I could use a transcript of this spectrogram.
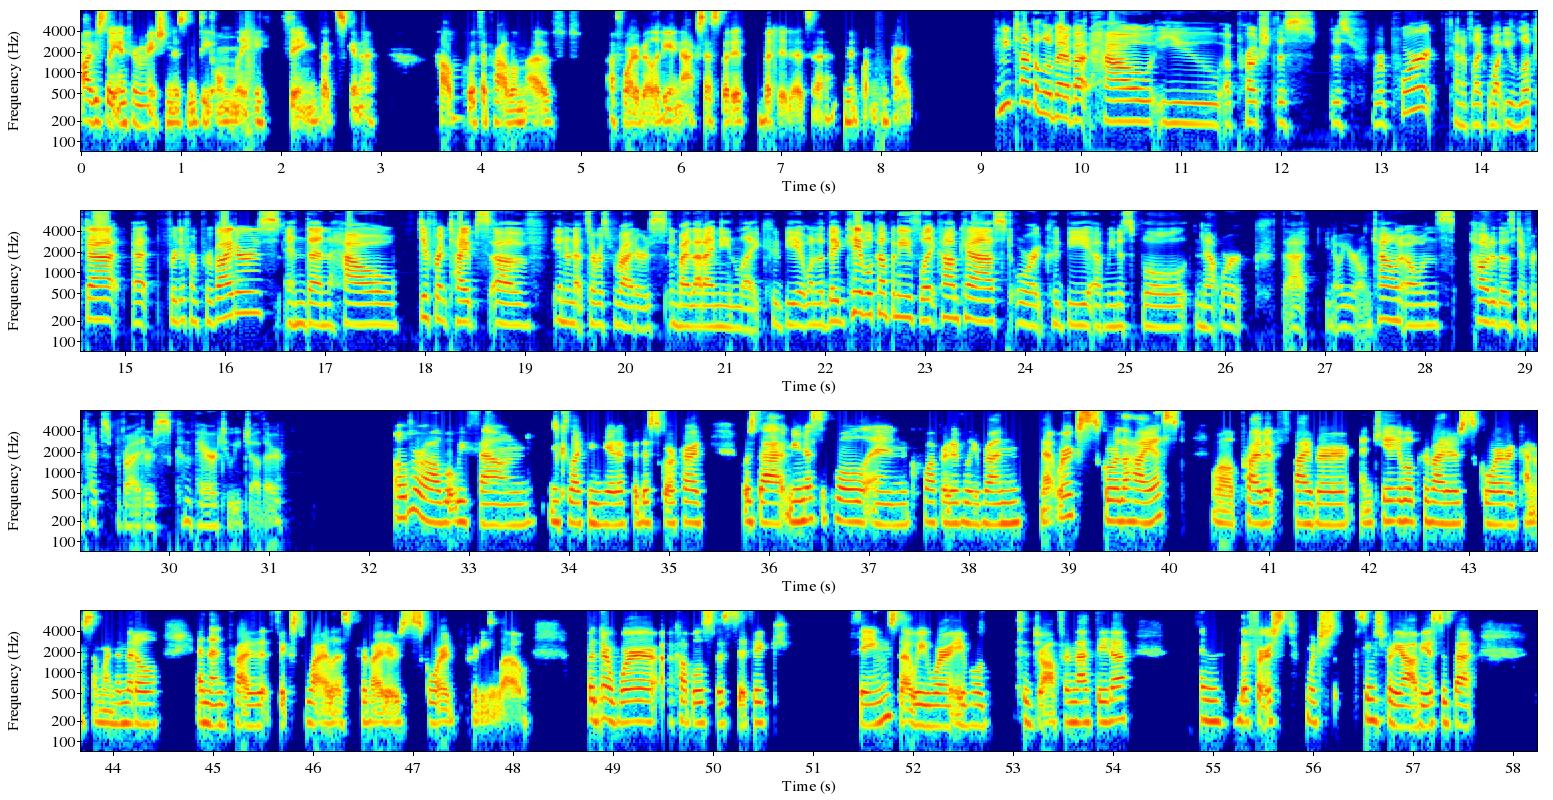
obviously, information isn't the only thing that's going to help with the problem of affordability and access, but it but it is a, an important part. Can you talk a little bit about how you approached this this report, kind of like what you looked at at for different providers, and then how different types of internet service providers, and by that I mean like could be at one of the big cable companies like Comcast, or it could be a municipal network that you know your own town owns. How do those different types of providers compare to each other? Overall, what we found in collecting data for this scorecard was that municipal and cooperatively run networks score the highest, while private fiber and cable providers scored kind of somewhere in the middle, and then private fixed wireless providers scored pretty low. But there were a couple specific things that we were able to draw from that data. And the first, which seems pretty obvious, is that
